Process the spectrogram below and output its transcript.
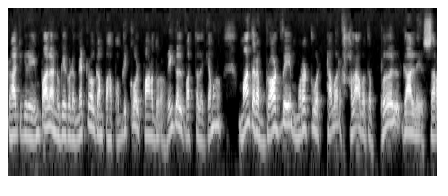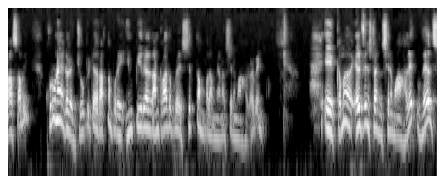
රාජකිරේ ඉම්පාලා නුගේකොට මෙට්‍රෝ ගම්පහ පබ්ලිකෝල් Panadura Regal Wattala Kemunu Matara Broadway Moratuwa Tower Halawatha Pearl ගාල්ලේ සරසවි කුරුණෑගල ජූපිට රත්නපුරේ ඉම්පීරල් අන්රාධපුරේ සිත්තම්පලම් යන සිනමාහල වෙන්න. ඒකම එල්ෆින්ස්ටන් සිනමා හලෙත් වෙල්ස්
